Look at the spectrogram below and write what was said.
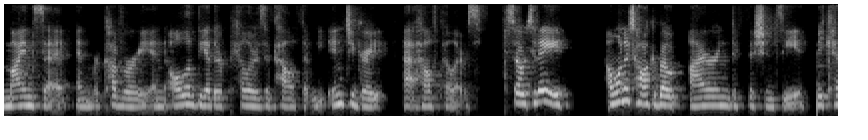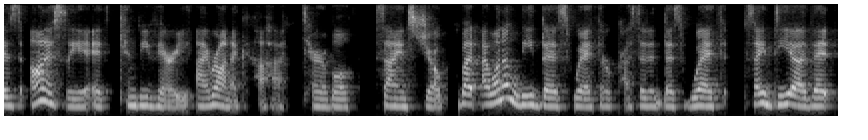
mindset and recovery and all of the other pillars of health that we integrate at health pillars. So today I want to talk about iron deficiency because honestly, it can be very ironic. Haha, terrible science joke. But I want to lead this with or precedent this with this idea that,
